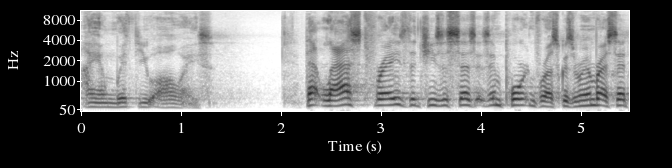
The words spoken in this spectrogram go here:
I am with you always. That last phrase that Jesus says is important for us because remember I said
